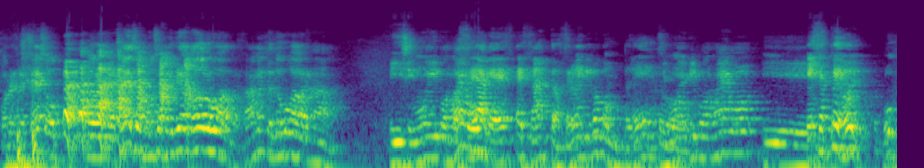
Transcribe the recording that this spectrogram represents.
Por el receso, por el receso, Ponce perdió todos los jugadores, solamente dos jugadores nada más. Y hicimos un equipo O nuevo, sea que es exacto, hacer un equipo completo. hicimos un equipo nuevo y. Ese es peor. Uf,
